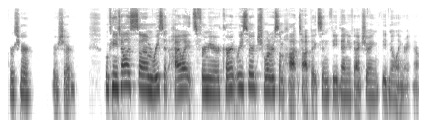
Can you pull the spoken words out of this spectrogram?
For sure. For sure. Well, can you tell us some recent highlights from your current research? What are some hot topics in feed manufacturing, feed milling right now?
